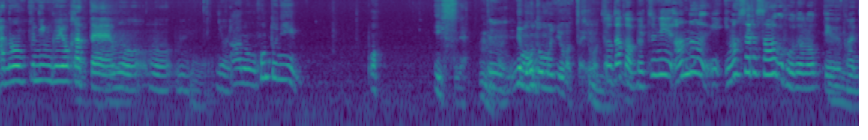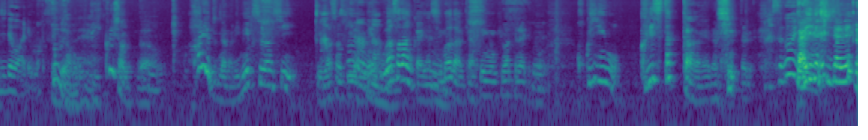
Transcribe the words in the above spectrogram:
ーあのオープニング良かったよ。もうもう、うん、良い。あの本当にあいいっすね、うん。うんでも本当面白かったよ、うん。そうだから別にあんない今更騒ぐほどのっていう感じではあります、そうだよね。びっくりしたんだよ、うん。ハリウッドでなんかリメイクするらしいって噂を聞いたんで噂段階だし、うん。まだキャスティングも決まってないけど、うん。黒人をクリス・タッカーがやるらしいんね。あすごいね。台無しじゃね？す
